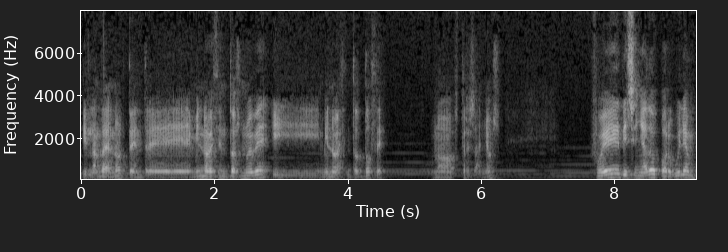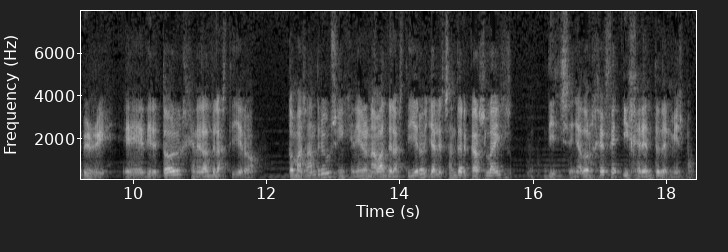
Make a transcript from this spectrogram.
Irlanda del Norte, entre 1909 y 1912, unos tres años. Fue diseñado por William Peary, eh, director general del astillero, Thomas Andrews, ingeniero naval del astillero, y Alexander Carlisle, diseñador jefe y gerente del mismo.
